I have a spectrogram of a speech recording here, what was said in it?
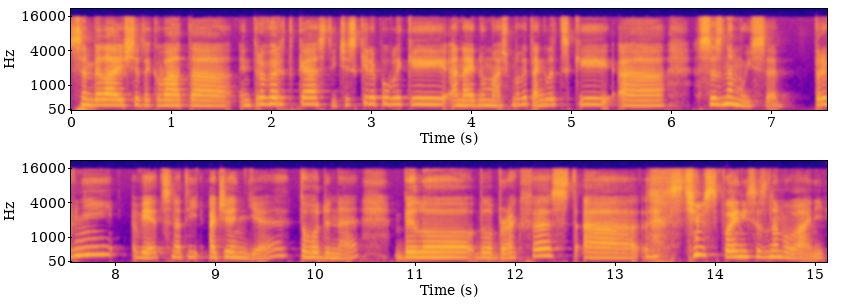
jsem byla ještě taková ta introvertka z té České republiky a najednou máš mluvit anglicky a seznamuj se. První věc na té agendě toho dne bylo, bylo breakfast a s tím spojený seznamování.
